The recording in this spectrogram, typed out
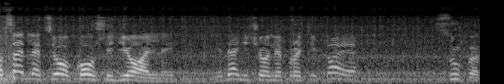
Оце для цього ковш ідеальний. Ніде нічого не протікає. Супер.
